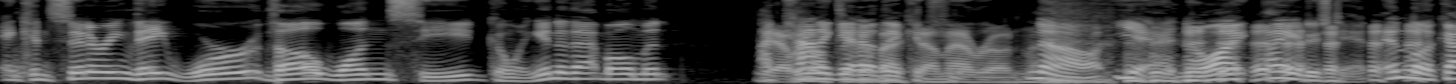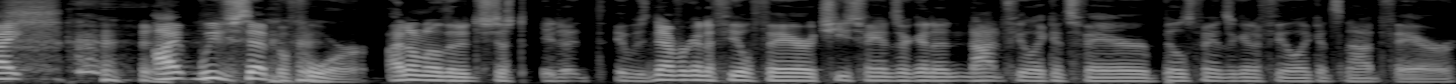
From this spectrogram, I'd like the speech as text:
And considering they were the one seed going into that moment, I Yeah, we kind of get how they could down feel that road. No, yeah, no, I, I understand. And look, I, I we've said before, I don't know that it's just it, it was never going to feel fair. Chiefs fans are going to not feel like it's fair. Bills fans are going to feel like it's not fair.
